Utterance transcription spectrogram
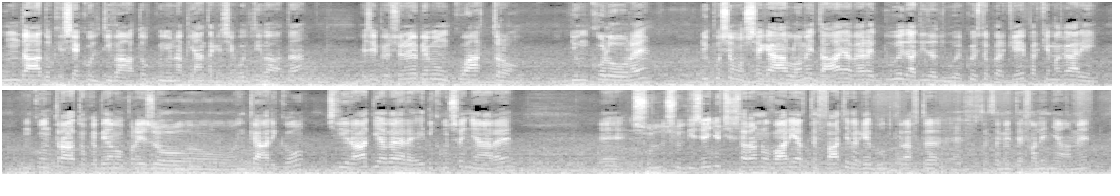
un dado che si è coltivato, quindi una pianta che si è coltivata, ad esempio se noi abbiamo un 4 di un colore, noi possiamo segarlo a metà e avere due dadi da due. Questo perché? Perché magari un contratto che abbiamo preso in carico ci dirà di avere e di consegnare eh, sul, sul disegno ci saranno vari artefatti perché Woodcraft è sostanzialmente falegname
